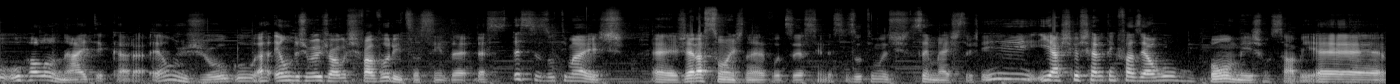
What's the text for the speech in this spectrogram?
o Hollow Knight, cara, é um jogo. É um dos meus jogos favoritos, assim, de, dessas últimas é, gerações, né? Vou dizer assim, desses últimos semestres. E, e acho que os caras têm que fazer algo bom mesmo, sabe? É,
